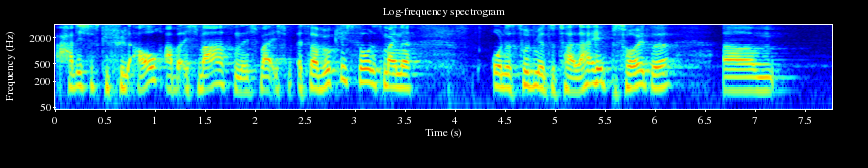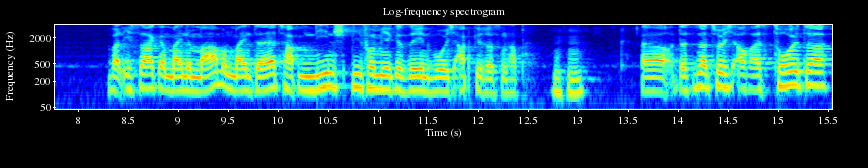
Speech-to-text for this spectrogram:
hatte ich das Gefühl auch, aber ich war es nicht, weil ich, es war wirklich so, dass meine, und es tut mir total leid bis heute, ähm, weil ich sage, meine Mom und mein Dad haben nie ein Spiel von mir gesehen, wo ich abgerissen habe. Äh, das ist natürlich auch als Torhüter,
